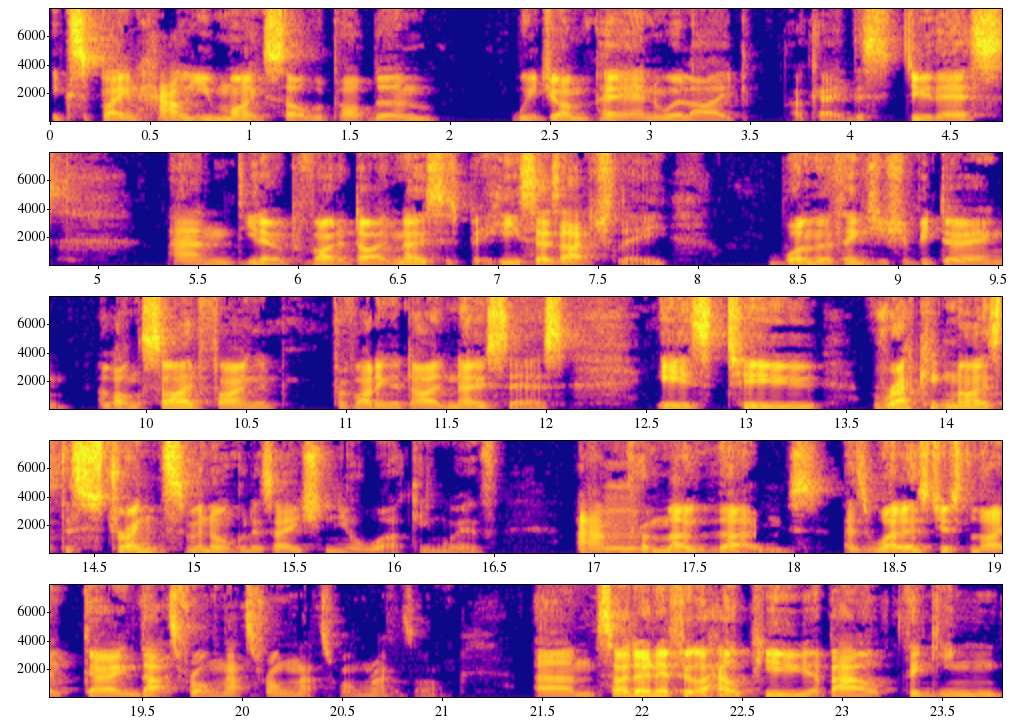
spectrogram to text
explain how you might solve a problem. We jump in, we're like, okay, this do this, and you know, provide a diagnosis. But he says actually, one of the things you should be doing alongside a, providing a diagnosis is to recognize the strengths of an organization you're working with and Mm. promote those as well as just like going that's wrong that's wrong that's wrong that's wrong um, so i don't know if it will help you about thinking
